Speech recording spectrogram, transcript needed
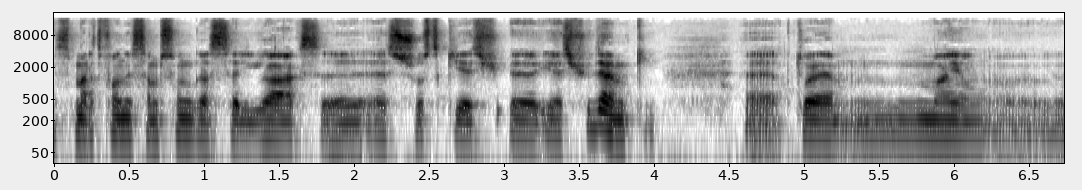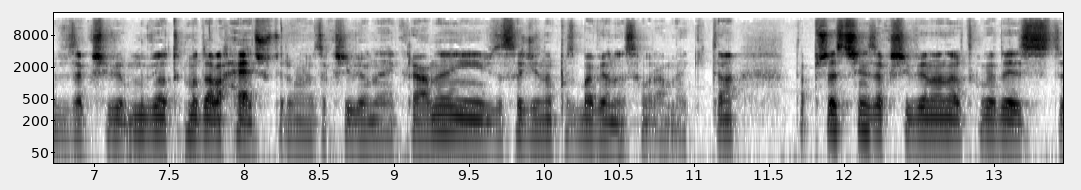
smartfony Samsunga z serii Galaxy S6 i S7 które mają zakrzywione, mówię o tych modelach Edge, które mają zakrzywione ekrany i w zasadzie no, pozbawione są ramek. I ta, ta przestrzeń zakrzywiona naprawdę jest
